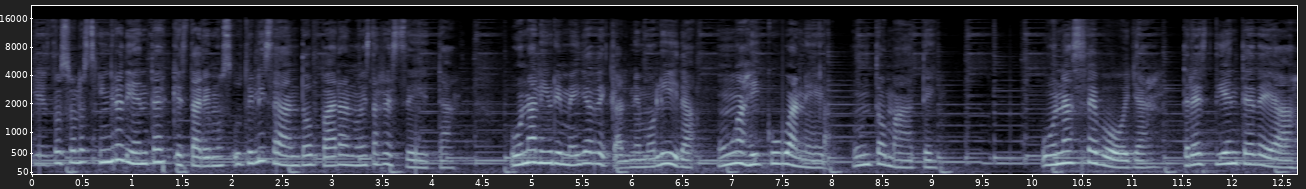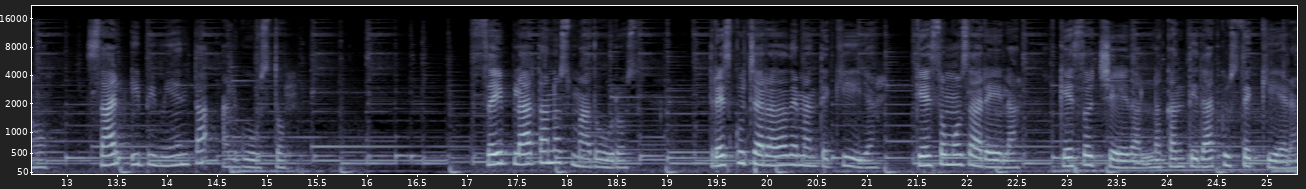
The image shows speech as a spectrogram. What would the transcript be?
Y estos son los ingredientes que estaremos utilizando para nuestra receta. Una libra y media de carne molida, un ají cubanera, un tomate, una cebolla, tres dientes de ajo, sal y pimienta al gusto, 6 plátanos maduros, 3 cucharadas de mantequilla, queso mozzarella, queso cheddar, la cantidad que usted quiera,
